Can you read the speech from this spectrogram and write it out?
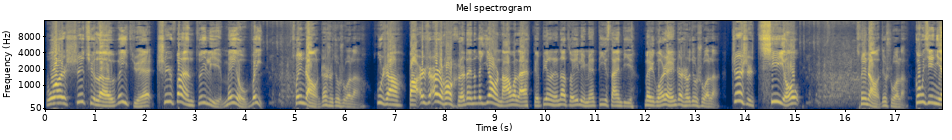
我失去了味觉，吃饭嘴里没有味。”村长这时就说了。护士啊，把二十二号盒的那个药拿过来，给病人的嘴里面滴三滴。美国人这时候就说了：“这是汽油。”村长就说了：“恭喜你，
